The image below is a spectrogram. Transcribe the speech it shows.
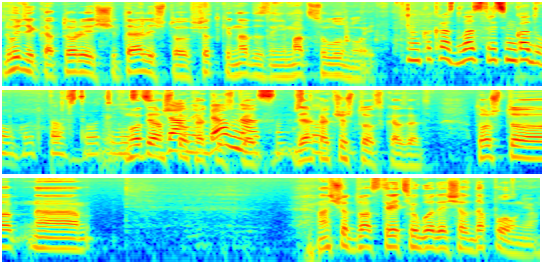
люди, которые считали, что все-таки надо заниматься Луной. Ну, как раз в 23 году вот, просто вот есть вот я данные, что да, сказать. НАСА? Я что? хочу что сказать. То, что Насчет 23 года я сейчас дополню.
